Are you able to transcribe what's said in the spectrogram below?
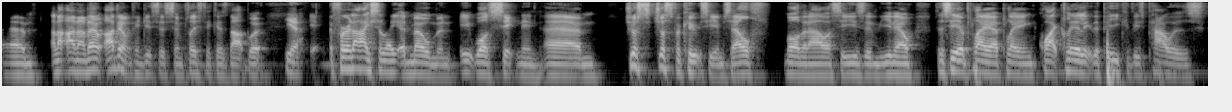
Um, and, and I don't I don't think it's as simplistic as that. But yeah, for an isolated moment, it was sickening. Um, just just for Couttsy himself, more than our season. You know, to see a player playing quite clearly at the peak of his powers,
